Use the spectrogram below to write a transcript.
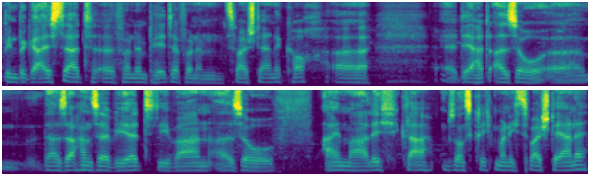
bin begeistert äh, von dem Peter, von dem Zwei-Sterne-Koch. Äh, der hat also ähm, da Sachen serviert, die waren also einmalig. Klar, umsonst kriegt man nicht zwei Sterne.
